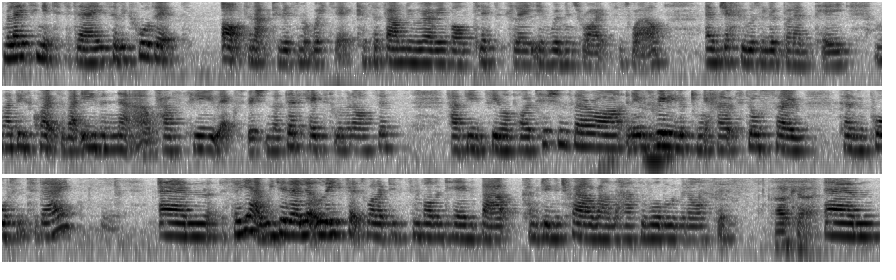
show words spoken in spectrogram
relating it to today. So we called it art and activism at Wightwick because the family were very involved politically in women's rights as well. Um, Geoffrey was a Liberal MP. And we had these quotes about even now how few exhibitions are dedicated to women artists, how few female politicians there are, and it was really looking at how it's still so kind of important today. Um, so yeah, we did a little leaflet as well. I did some volunteers about kind of doing a trail around the house of all the women artists okay. um,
